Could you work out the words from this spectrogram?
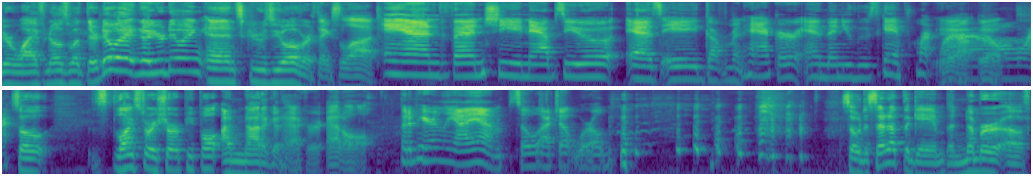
your, wife knows what they're doing, know you're doing, and screws you over. Thanks a lot. And then she nabs you as a government hacker, and then you lose the game. Yeah, yeah. So, long story short, people, I'm not a good hacker at all. But apparently I am, so watch out, world. So to set up the game, the number of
